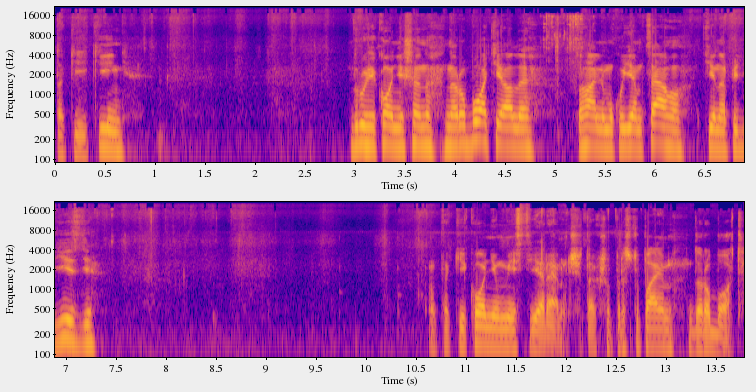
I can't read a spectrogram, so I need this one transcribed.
Такий кінь. Другі коні ще на, на роботі, але в загальному куєм цього, ті на під'їзді. Отакі коні в місті Яремче, так що приступаємо до роботи.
